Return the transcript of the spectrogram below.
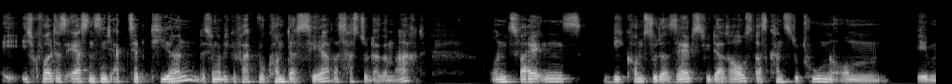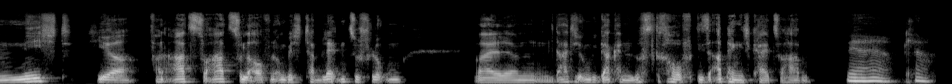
ich wollte es erstens nicht akzeptieren. Deswegen habe ich gefragt, wo kommt das her? Was hast du da gemacht? Und zweitens, wie kommst du da selbst wieder raus? Was kannst du tun, um eben nicht hier von Arzt zu Arzt zu laufen, irgendwelche Tabletten zu schlucken, weil ähm, da hatte ich irgendwie gar keine Lust drauf, diese Abhängigkeit zu haben. Ja, ja, klar.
